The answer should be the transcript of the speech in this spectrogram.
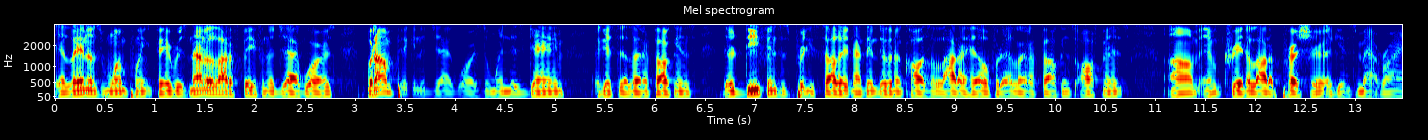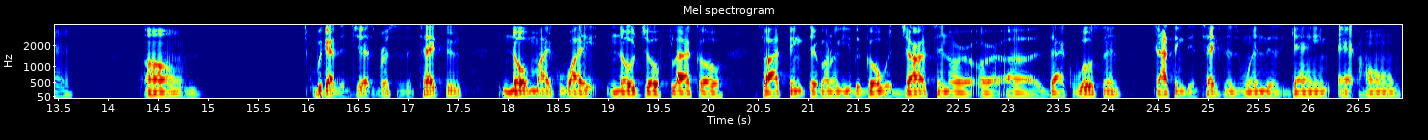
Atlanta's one point favorites. Not a lot of faith in the Jaguars, but I'm picking the Jaguars to win this game against the Atlanta Falcons. Their defense is pretty solid, and I think they're going to cause a lot of hell for the Atlanta Falcons offense um, and create a lot of pressure against Matt Ryan. Um, we got the Jets versus the Texans. No Mike White, no Joe Flacco. So I think they're going to either go with Johnson or or uh, Zach Wilson, and I think the Texans win this game at home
